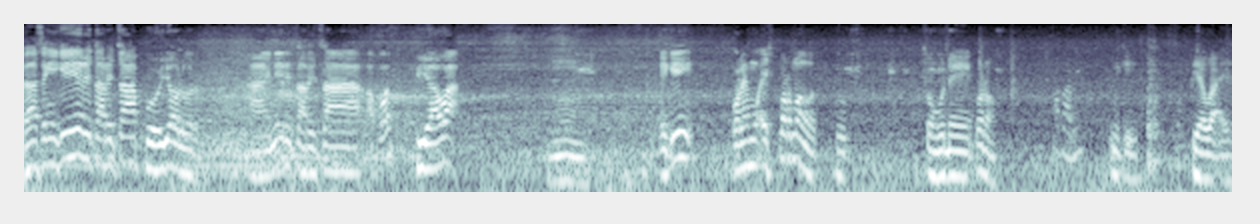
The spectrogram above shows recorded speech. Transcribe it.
Nah, sing iki rica-rica boyo lur. Nah, ini rica-rica apa? Biawak. Hmm. Iki oleh mau ekspor mau, Bu. Tunggune kono. Apa nih? Niki biawake.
